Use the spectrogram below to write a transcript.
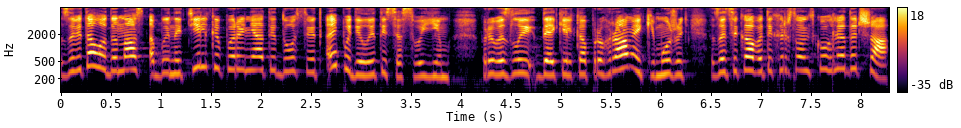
завітало до нас, аби не тільки перейняти досвід, а й поділитися своїм. Привезли декілька програм, які можуть зацікавити херсонського глядача.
